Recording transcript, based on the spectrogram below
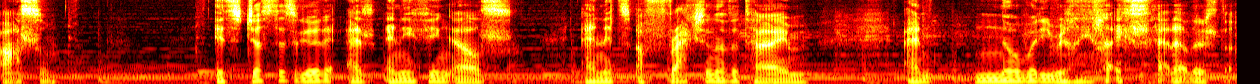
awesome. It's just as good as anything else, and it's a fraction of the time, and nobody really likes that other stuff.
